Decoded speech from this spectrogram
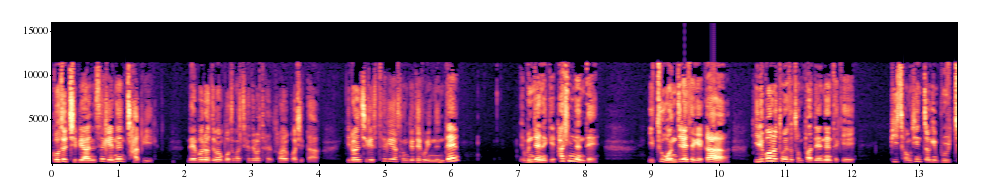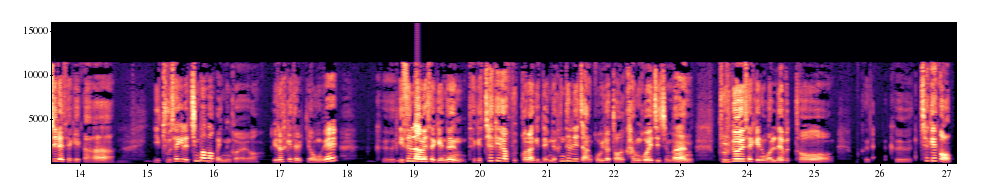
그곳을 지배하는 세계는 자비. 내버려두면 모든 건 제대로 다 돌아갈 것이다. 이런 식의 세계가 전개되고 있는데 문제는 이게 80년대 이 두 원질의 세계가 일본을 통해서 전파되는 되게 비정신적인 물질의 세계가 이 두 세계를 침범하고 있는 거예요. 이렇게 될 경우에 그 이슬람의 세계는 되게 체계가 굳건하기 때문에 흔들리지 않고 오히려 더 강고해지지만 불교의 세계는 원래부터 그, 그 체계가 없,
